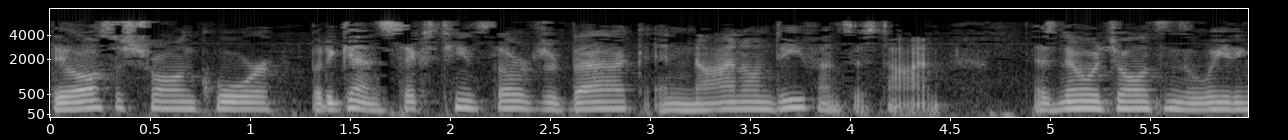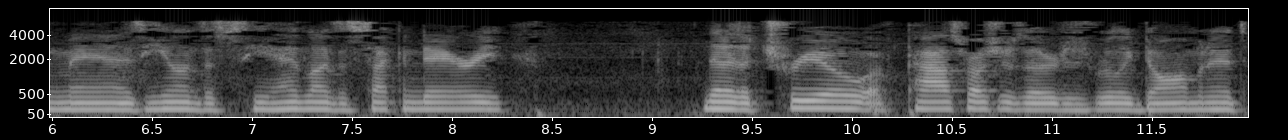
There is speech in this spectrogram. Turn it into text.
they lost a strong core. But again, 16 starters are back and nine on defense this time. As Noah Johnson's a leading man, as he, a, he headlines a secondary, then as a trio of pass rushers that are just really dominant,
